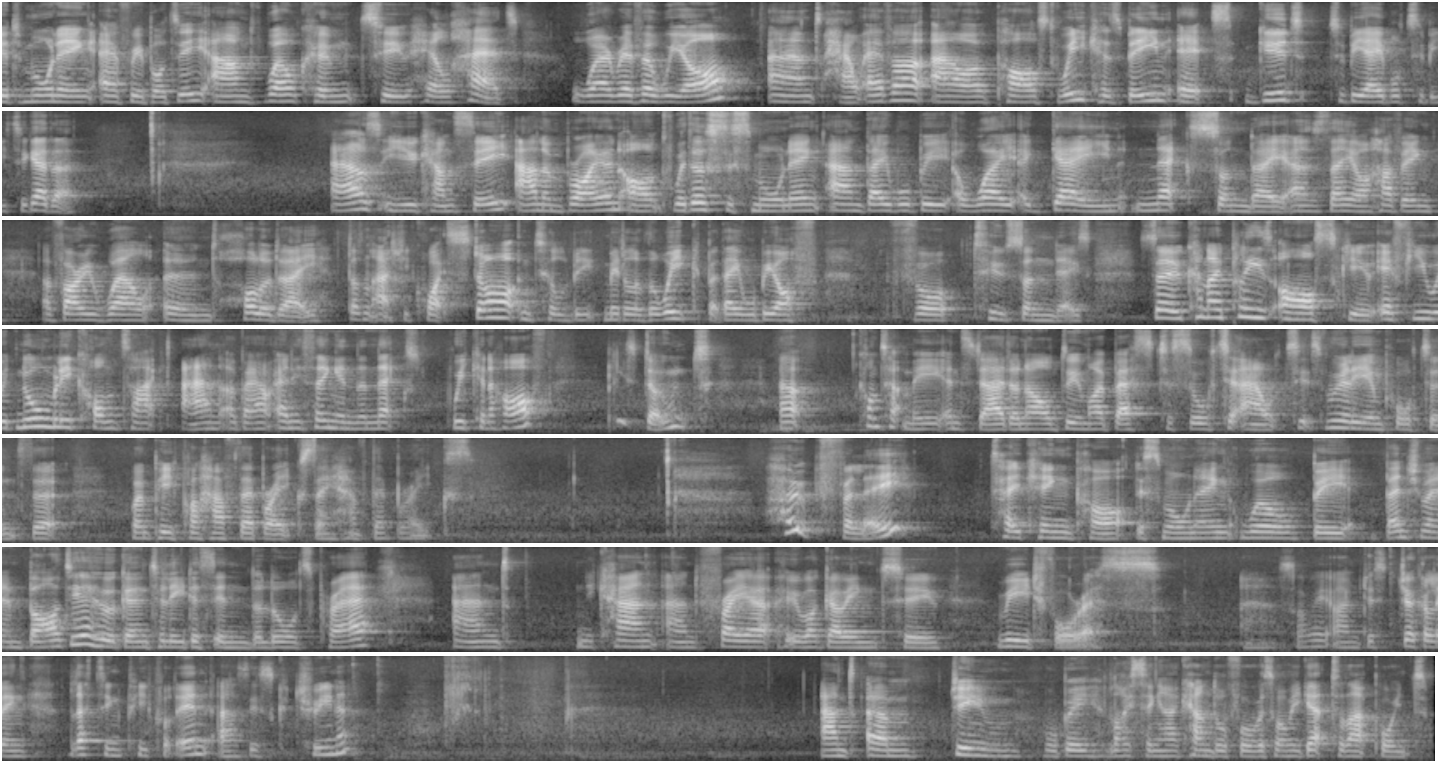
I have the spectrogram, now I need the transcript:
Good morning, everybody, and welcome to Hillhead. Wherever we are and however our past week has been, it's good to be able to be together. As you can see, Anne and Brian aren't with us this morning, and they will be away again next Sunday as they are having a very well earned holiday. Doesn't actually quite start until the middle of the week, but they will be off for two Sundays. So, can I please ask you if you would normally contact Anne about anything in the next week and a half? Please don't. Uh, contact me instead, and I'll do my best to sort it out. It's really important that when people have their breaks, they have their breaks hopefully taking part this morning will be Benjamin and Bardia, who are going to lead us in the Lord's Prayer, and Nikan and Freya, who are going to read for us. Uh, sorry, I'm just juggling letting people in, as is Katrina. And um, Jean will be lighting our candle for us when we get to that point.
